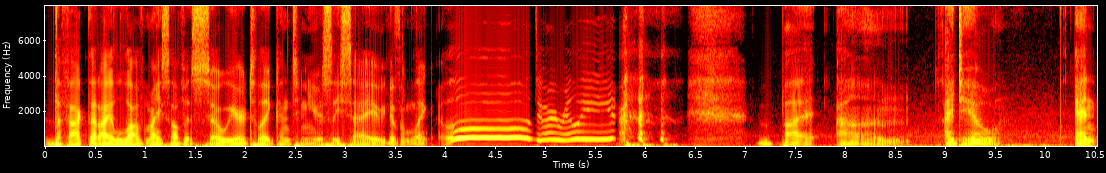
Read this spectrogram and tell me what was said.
the fact that I love myself is so weird to like continuously say because I'm like, oh? but um, I do, and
